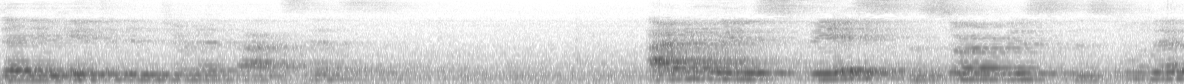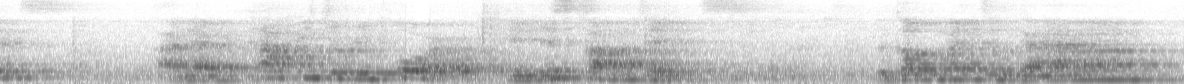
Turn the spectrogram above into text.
dedicated internet access, adequate space to service the students, and I'm happy to report in this context the government of Guyana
